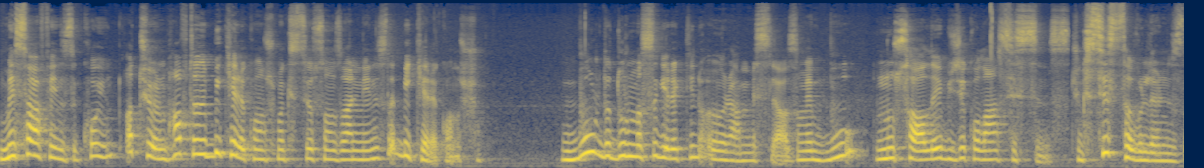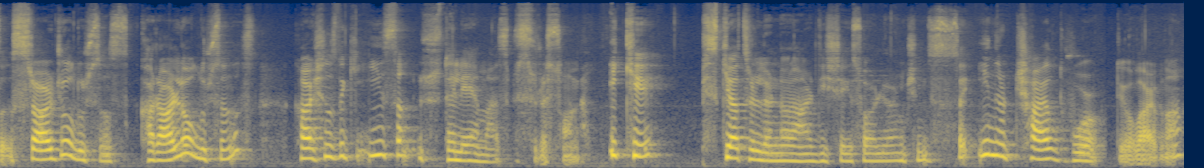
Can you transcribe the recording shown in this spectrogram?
Mesafenizi koyun. Atıyorum haftada bir kere konuşmak istiyorsanız annenizle bir kere konuşun. Burada durması gerektiğini öğrenmesi lazım ve bunu sağlayabilecek olan sizsiniz. Çünkü siz tavırlarınızda ısrarcı olursanız, kararlı olursanız karşınızdaki insan üsteleyemez bir süre sonra. İki, psikiyatrların önerdiği şeyi söylüyorum şimdi size. Inner child work diyorlar buna.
